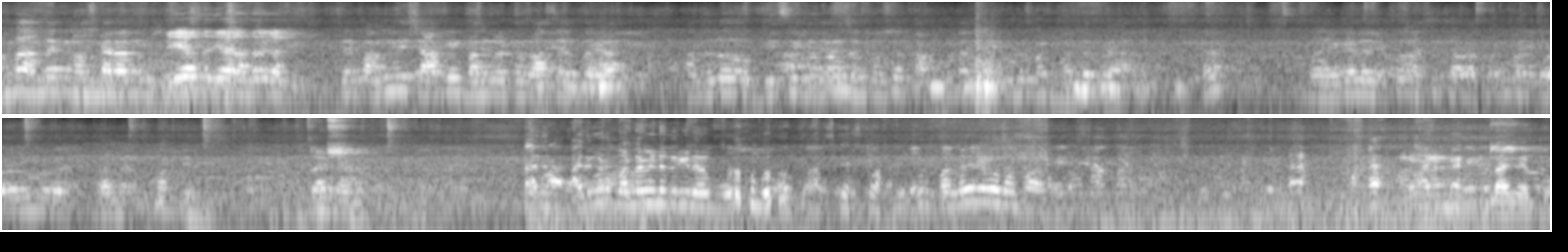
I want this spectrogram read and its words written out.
అమ్మ అందరికీ నమస్కారాలు రేపు అన్ని షాపింగ్ బంద్ పెట్టు రాసేస్తాగా అందులో బీసీ రిజర్వేషన్ కోసం తప్పకుండా మీరు కూడా మాకు మద్దతుగా? మా దగ్గర ఎక్కువ వచ్చి చాలా వస్తుంది. మరి గొడవలు దాన్ని మాకు తెలుసు అది కూడా బండ మీద తిరిగినప్పుడు ఇప్పుడు బండ మీద పోదాం చెప్పు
